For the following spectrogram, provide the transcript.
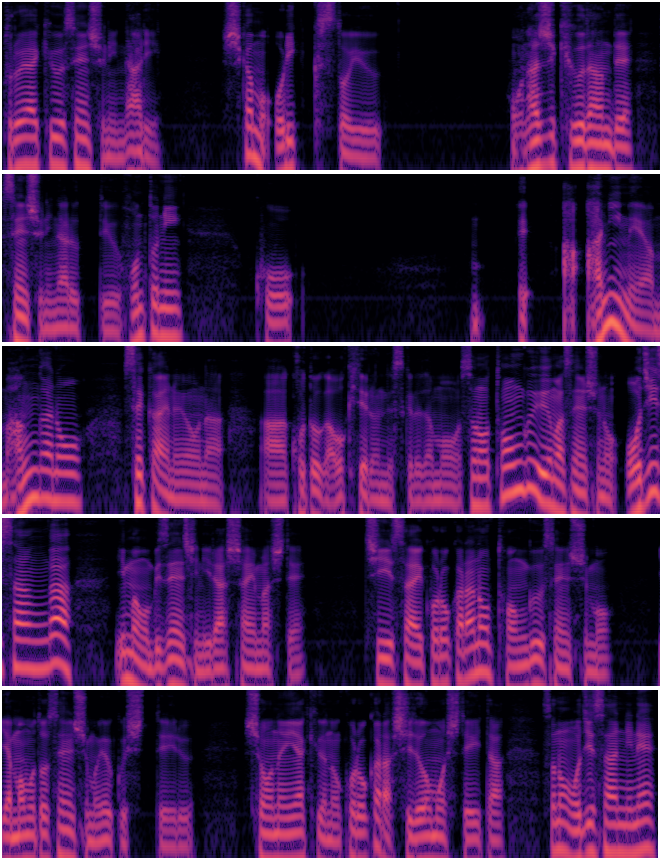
プロ野球選手になりしかもオリックスという同じ球団で選手になるっていう本当にこうえあアニメや漫画の世界のようなあことが起きてるんですけれどもその頓宮優馬選手のおじさんが今も備前市にいらっしゃいまして小さい頃からの頓宮選手も山本選手もよく知っている少年野球の頃から指導もしていたそのおじさんにね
